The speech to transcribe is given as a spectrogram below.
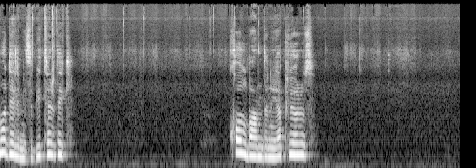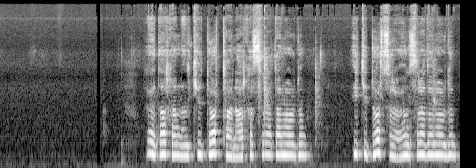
Modelimizi bitirdik. Kol bandını yapıyoruz. Evet arkanın 2 4 tane arka sıradan ördüm. 2 4 sıra ön sıradan ördüm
